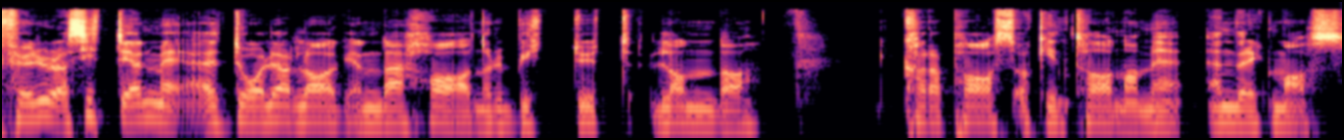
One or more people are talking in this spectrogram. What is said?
føler jo sitter igjen med et dårligere lag enn de har når du bytter ut Landa, Carapaz og Quintana med Henrik Mas.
